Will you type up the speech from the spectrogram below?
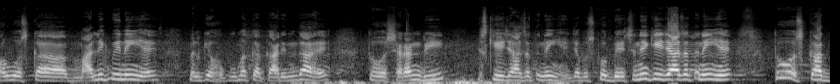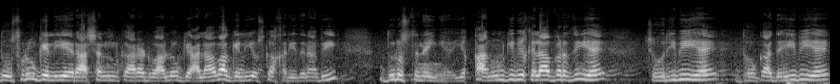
और वो उसका मालिक भी नहीं है, बल्कि हुकूमत का कारिंदा है तो शरण भी इसकी इजाज़त नहीं है। जब उसको बेचने की इजाज़त नहीं है तो उसका दूसरों के लिए, राशन कार्ड वालों के अलावा के लिए उसका ख़रीदना भी दुरुस्त नहीं है। ये कानून की भी खिलाफ वर्जी है, चोरी भी है धोखादही भी है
